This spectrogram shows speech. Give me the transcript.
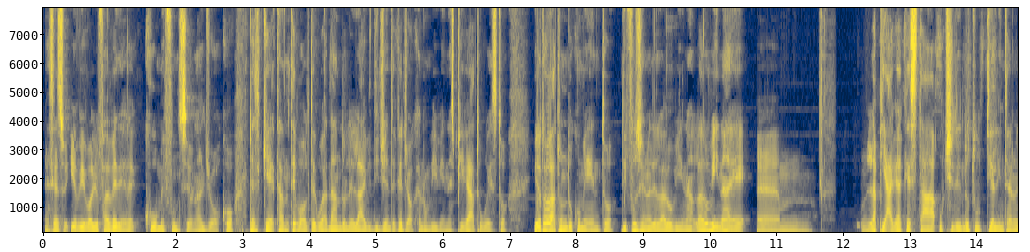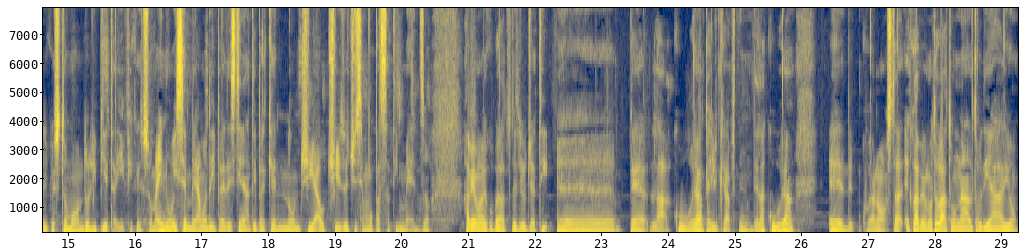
Nel senso, io vi voglio far vedere come funziona il gioco, perché tante volte guardando le live di gente che gioca non vi viene spiegato questo. Io ho trovato un documento, diffusione della rovina. La rovina è... Ehm, la piaga che sta uccidendo tutti all'interno di questo mondo li pietrifica, insomma, e noi sembriamo dei predestinati perché non ci ha ucciso e ci siamo passati in mezzo. Abbiamo recuperato degli oggetti eh, per la cura, per il crafting della cura, eh, cura nostra, e qua abbiamo trovato un altro diario.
